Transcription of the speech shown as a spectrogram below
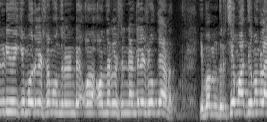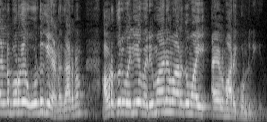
വീഡിയോയ്ക്കും ഒരു ലക്ഷം ഒന്ന് രണ്ട് ഒന്നര ലക്ഷം രണ്ട് ലക്ഷം ഒക്കെയാണ് ഇപ്പം ദൃശ്യമാധ്യമങ്ങൾ അയാളുടെ പുറകെ ഓടുകയാണ്. കാരണം അവർക്കൊരു വലിയ വരുമാന മാർഗമായി അയാൾ മാറിക്കൊണ്ടിരിക്കുന്നു.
